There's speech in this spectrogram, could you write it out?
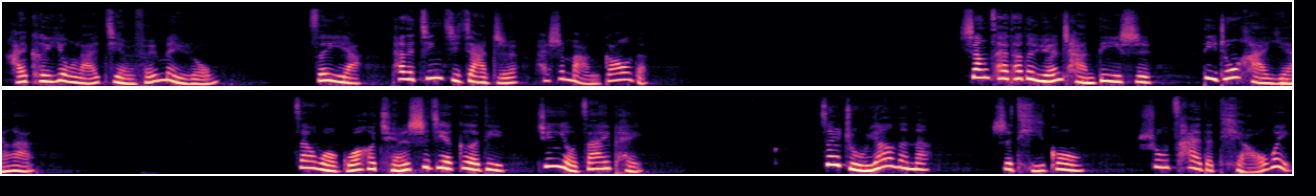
还可以用来减肥美容。所以呀，它的经济价值还是蛮高的。香菜它的原产地是地中海沿岸。在我国和全世界各地均有栽培。最主要的呢，是提供蔬菜的调味。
